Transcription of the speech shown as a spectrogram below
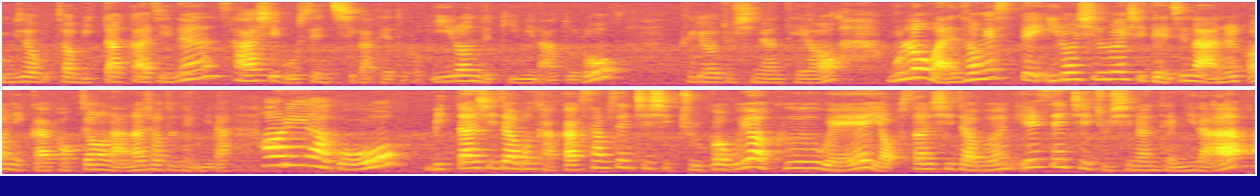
여기서부터 밑단까지는 45cm가 되도록 이런 느낌이 나도록 그려주시면 돼요. 물론 완성했을 때 이런 실루엣이 되지는 않을 거니까 걱정은 안 하셔도 됩니다. 허리하고 밑단 시접은 각각 3cm씩 줄 거고요. 그 외에 옆선 시접은 1cm 주시면 됩니다.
